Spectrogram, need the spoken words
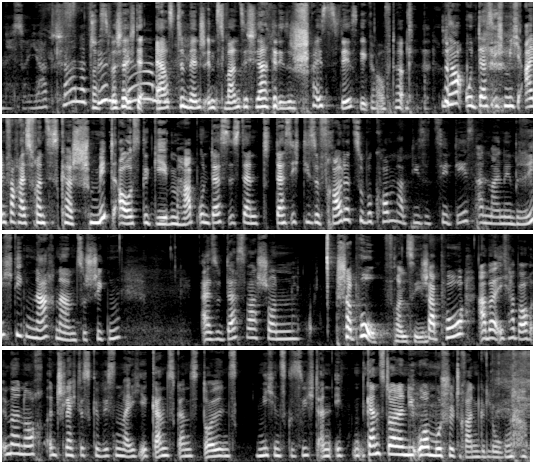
Und ich so, ja klar, Das natürlich. ist wahrscheinlich ja. der erste Mensch in 20 Jahren, der diese scheiß CDs gekauft hat. Ja, und dass ich mich einfach als Franziska Schmidt ausgegeben habe und das ist dann, dass ich diese Frau dazu bekommen habe, diese CDs an meinen richtigen Nachnamen zu schicken. Also das war schon Chapeau, Franzi. Chapeau, aber ich habe auch immer noch ein schlechtes Gewissen, weil ich ihr ganz, ganz doll ins, nicht ins Gesicht, an, ganz doll an die Ohrmuschel dran gelogen habe.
